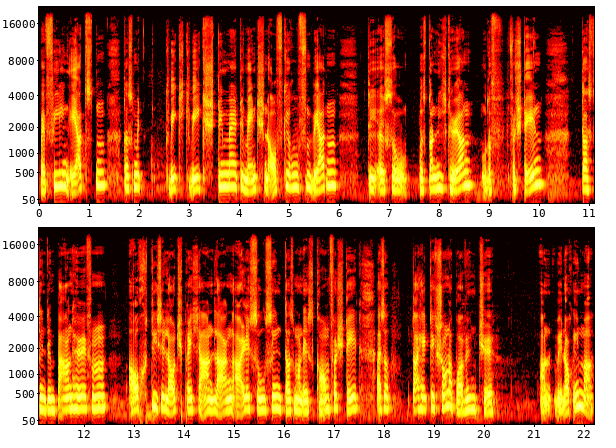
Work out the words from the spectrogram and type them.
bei vielen Ärzten, dass mit Quäk-Quäk-Stimme die Menschen aufgerufen werden, die also das dann nicht hören oder verstehen, dass in den Bahnhöfen auch diese Lautsprecheranlagen alle so sind, dass man es kaum versteht. Also da hätte ich schon ein paar Wünsche, an wen auch immer.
